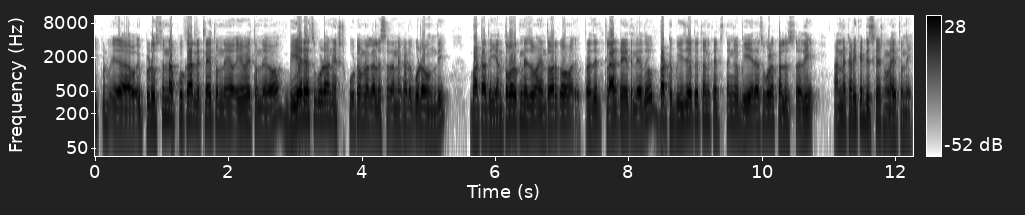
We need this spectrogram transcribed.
ఇప్పుడు ఇప్పుడు వస్తున్న పుకార్లు ఎట్లయితే ఉన్నాయో ఏవైతే ఉన్నాయో బీఆర్ఎస్ కూడా నెక్స్ట్ కూటమిలో కలుస్తుంది అన్న కాడ కూడా ఉంది. బట్ అది ఎంతవరకు నిజమో ఎంతవరకు ప్రజెంట్ క్లారిటీ అయితే లేదు. బట్ బీజేపీతో ఖచ్చితంగా బీఆర్ఎస్ కూడా కలుస్తుంది. అన్నకడికే డిస్కషన్లు అవుతున్నాయి.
